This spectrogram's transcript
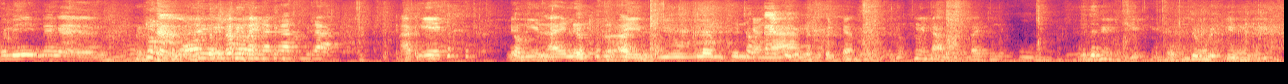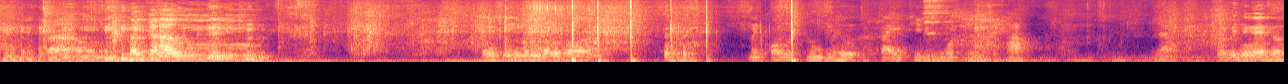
คนนี้ง่ายๆเลยพี่นานโอ้ยช่วยนะครับทีละอาพีเอกเดี๋ยวนี้ไล่เริ่มไอ้วิวเริ่มขึ้นยังนะไม่นานได้จุดปูจุ้ยกิน ตะกำบางทีมันต้องทอนไม่พอรถลูกเลยใส่ที่ดึงมดมีสภาพมันเป็นยังไงเถอะ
